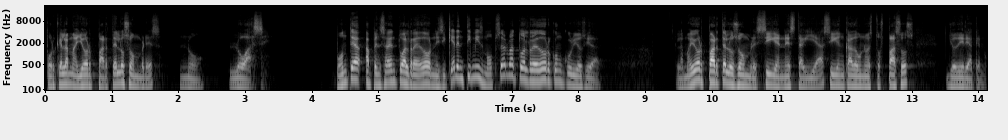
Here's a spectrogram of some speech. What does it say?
¿por qué la mayor parte de los hombres no lo hace? Ponte a, pensar en tu alrededor, ni siquiera en ti mismo, observa a tu alrededor con curiosidad. La mayor parte de los hombres siguen esta guía, siguen cada uno de estos pasos. Yo diría que no.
